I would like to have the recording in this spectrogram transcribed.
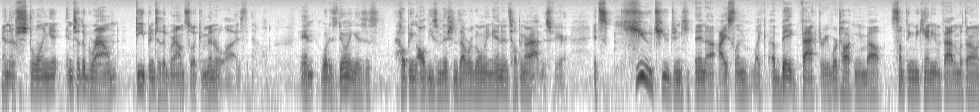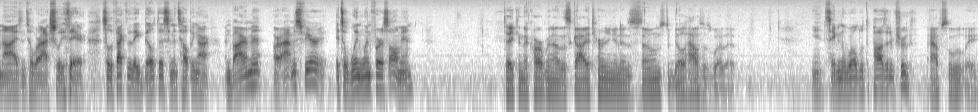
and they're storing it into the ground, deep into the ground, so it can mineralize. And what it's doing is, is helping all these emissions that were going in. And it's helping our atmosphere. It's huge, huge in, in uh, Iceland, like a big factory. We're talking about something we can't even fathom with our own eyes until we're actually there. So the fact that they built this and it's helping our environment, our atmosphere, it's a win-win for us all, man. Taking the carbon out of the sky, turning it into stones to build houses with it. Yeah, saving the world with the positive truth. Absolutely.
